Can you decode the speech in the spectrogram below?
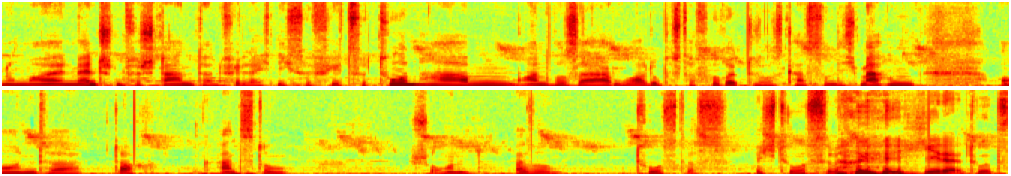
normalen Menschenverstand dann vielleicht nicht so viel zu tun haben. Andere sagen, wow, du bist da verrückt, sonst kannst du nicht machen. Und äh, doch, kannst du schon. Also tust es. Ich tue es, jeder tut es.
